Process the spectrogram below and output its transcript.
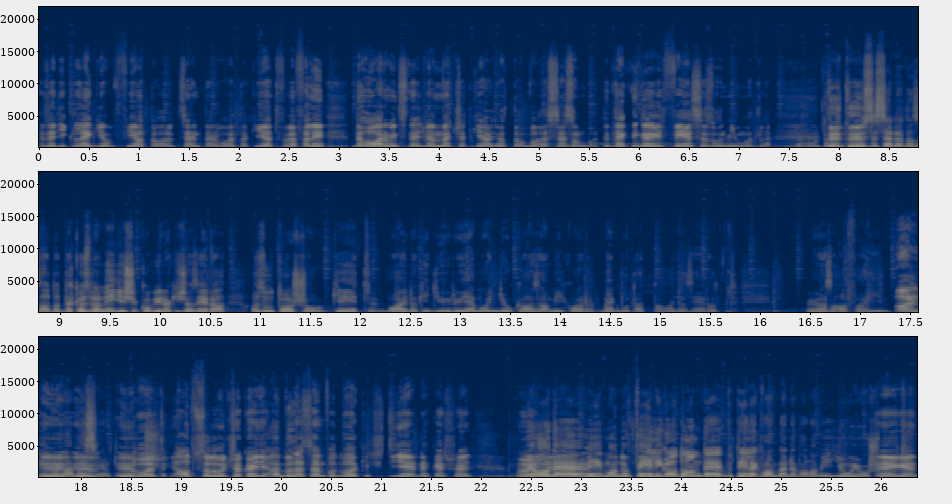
az egyik legjobb fiatal center volt, aki jött felfelé, de 30-40 meccset kihagyott abból a szezonban. Tehát technikai egy fél szezon nyomott le. Jó, te Tehát, összeszeded az adat, de közben mégis a Kobinak is azért a, az utolsó két bajnoki gyűrűje mondjuk az, amikor megmutatta, hogy azért ott ő az alfahím. Ah, amiről ő, már ő, ő volt, abszolút, csak hogy ebből a szempontból kicsit így érdekes, hogy... hogy Jó, de mondom, félig adom, de tényleg van benne valami jó jó volt. Igen,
